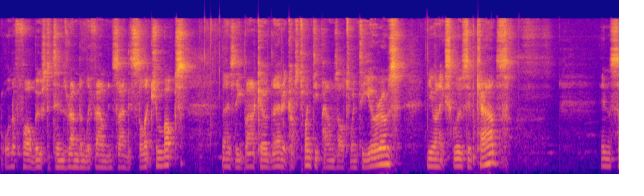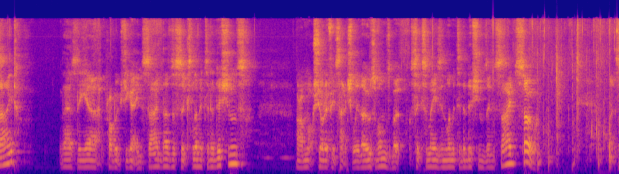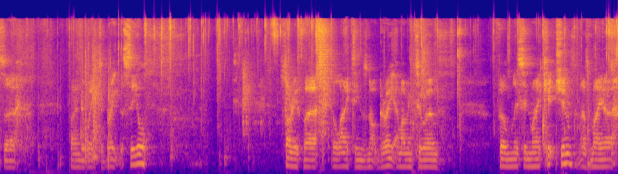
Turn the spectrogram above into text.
One of four booster tins randomly found inside this selection box. There's the barcode there, it costs £20 or 20 euros. New and exclusive cards inside. There's the uh, products you get inside. There's the six limited editions. Or I'm not sure if it's actually those ones, but six amazing limited editions inside. So, let's uh, find a way to break the seal. Sorry if uh, the lighting's not great. I'm having to um, film this in my kitchen as my uh,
